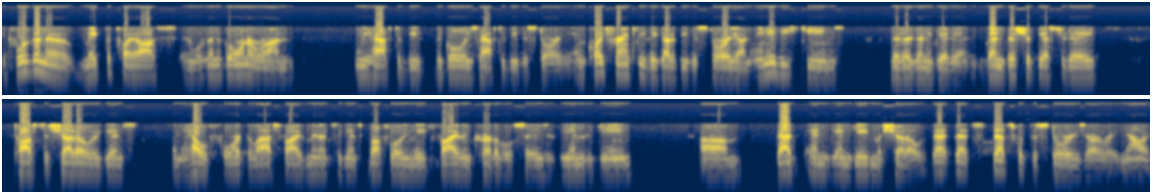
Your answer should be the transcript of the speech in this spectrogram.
If we're going to make the playoffs and we're going to go on a run, we have to be the goalies have to be the story. And quite frankly, they got to be the story on any of these teams that are going to get in. Ben Bishop yesterday tossed a shutout against and held fort the last five minutes against Buffalo. He made five incredible saves at the end of the game. Um, that and, and gave him a shutout. That that's that's what the stories are right now.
